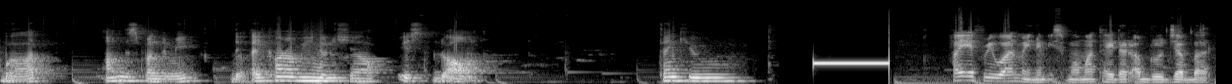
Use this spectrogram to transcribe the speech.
But on this pandemic, the economy in Indonesia is down. Thank you. Hi everyone, my name is Muhammad Haidar Abdul Jabbar.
